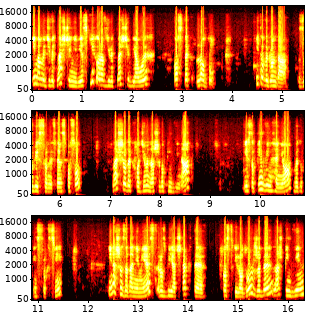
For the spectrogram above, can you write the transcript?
i mamy 19 niebieskich oraz 19 białych kostek lodu. I to wygląda z drugiej strony w ten sposób. Na środek kładziemy naszego pingwina. Jest to pingwin Henio według instrukcji. I naszym zadaniem jest rozbijać tak te kostki lodu, żeby nasz pingwin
